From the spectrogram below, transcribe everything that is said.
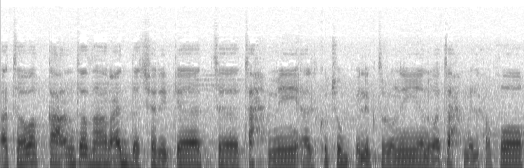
أتوقع أن تظهر عدة شركات تحمي الكتب إلكترونيا وتحمي الحقوق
